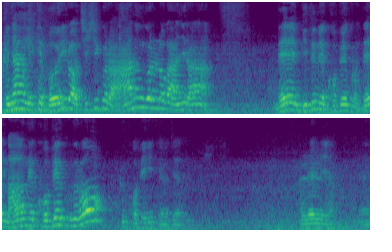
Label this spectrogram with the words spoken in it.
그냥 이렇게 머리로 지식으로 아는 걸로가 아니라 내 믿음의 고백으로, 내 마음의 고백으로 그 고백이 되어져야 됩니다. 할렐루야. 네.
